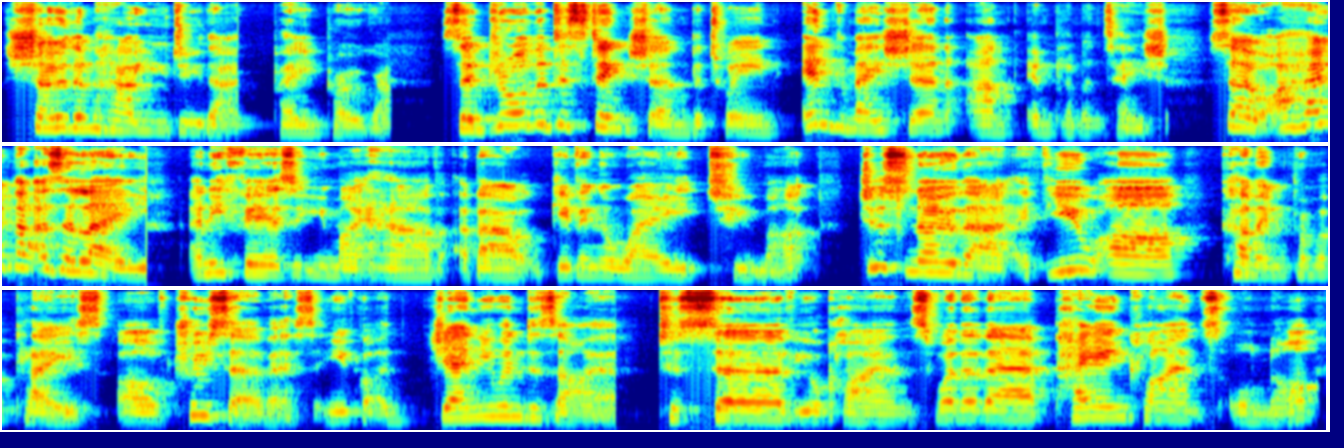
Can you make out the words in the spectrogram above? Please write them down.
show them how you do that paid program. So draw the distinction between information and implementation. So I hope that has allayed any fears that you might have about giving away too much. Just know that if you are coming from a place of true service and you've got a genuine desire to serve your clients, whether they're paying clients or not,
